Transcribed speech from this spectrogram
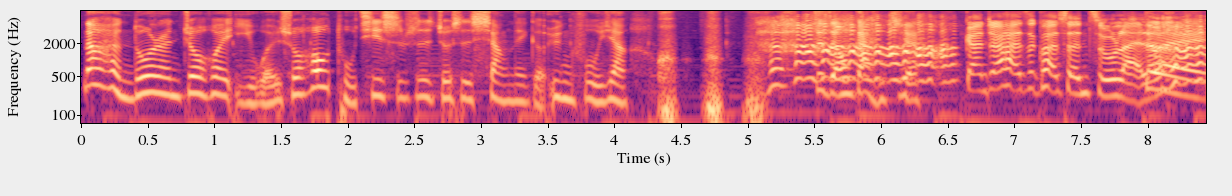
那很多人就会以为说，哦，吐气是不是就是像那个孕妇一样？这种感觉，感觉还是快生出来了。对，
